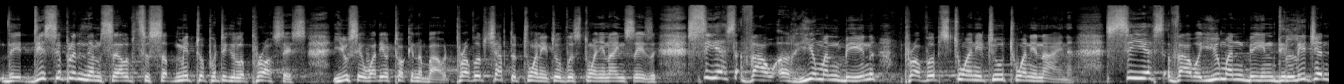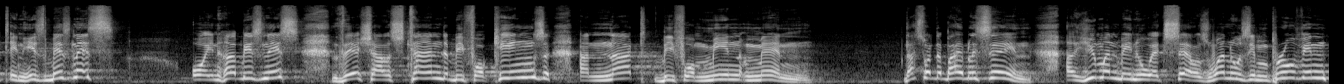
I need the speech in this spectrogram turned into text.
They discipline themselves to submit to a particular process. You say, What are you talking about? Proverbs chapter 22, verse 29 says, Seest thou a human being? Proverbs 22, 29. Seest thou a human being diligent in his business? or in her business, they shall stand before kings and not before mean men. That's what the Bible is saying. A human being who excels, one who's improving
